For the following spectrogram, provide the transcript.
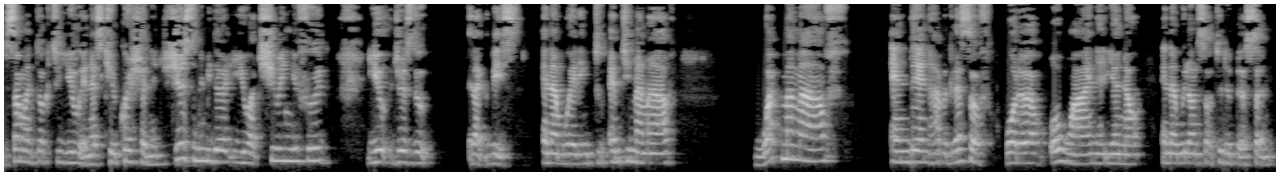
someone talks to you and asks you a question and just in the middle you are chewing your food, you just do like this. And I'm waiting to empty my mouth, wipe my mouth, and then have a glass of water or wine, you know, and I will answer to the person.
